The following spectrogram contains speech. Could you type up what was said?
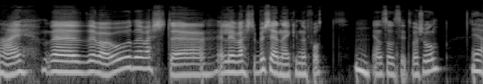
Nei, det var jo det verste Eller verste beskjeden jeg kunne fått Mm. i en sånn situasjon. Ja.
